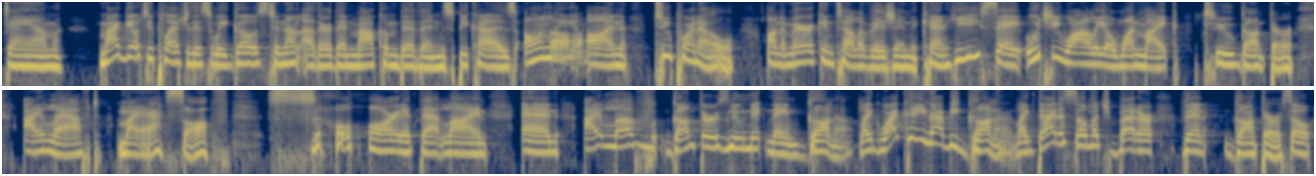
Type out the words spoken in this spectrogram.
Damn. My guilty pleasure this week goes to none other than Malcolm Bivens because only oh. on 2.0 on American television can he say Uchi Wally or one mic to Gunther. I laughed my ass off so hard at that line. And I love Gunther's new nickname, Gunner. Like, why could he not be Gunner? Like, that is so much better than Gunther. So,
